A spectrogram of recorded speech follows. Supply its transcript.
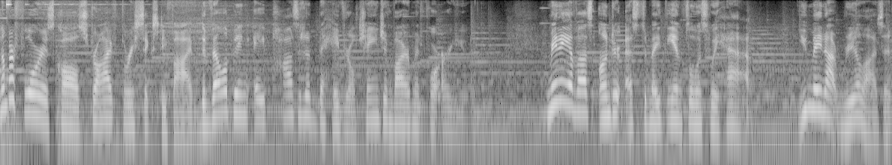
Number four is called Strive 365 Developing a Positive Behavioral Change Environment for Our Youth. Many of us underestimate the influence we have. You may not realize it,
